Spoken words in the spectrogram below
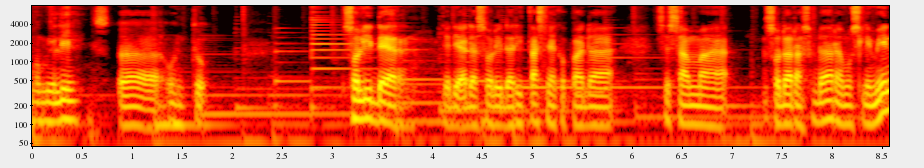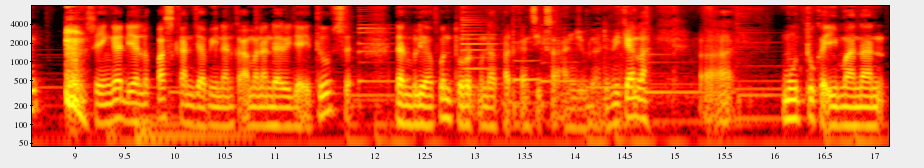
memilih uh, untuk solider. Jadi ada solidaritasnya kepada sesama saudara-saudara muslimin sehingga dia lepaskan jaminan keamanan dari dia itu dan beliau pun turut mendapatkan siksaan juga. Demikianlah uh, mutu keimanan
